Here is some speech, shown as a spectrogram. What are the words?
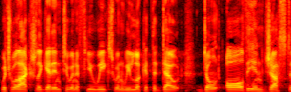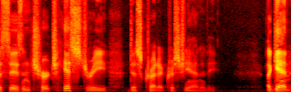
which we'll actually get into in a few weeks when we look at the doubt don't all the injustices in church history discredit Christianity? Again,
